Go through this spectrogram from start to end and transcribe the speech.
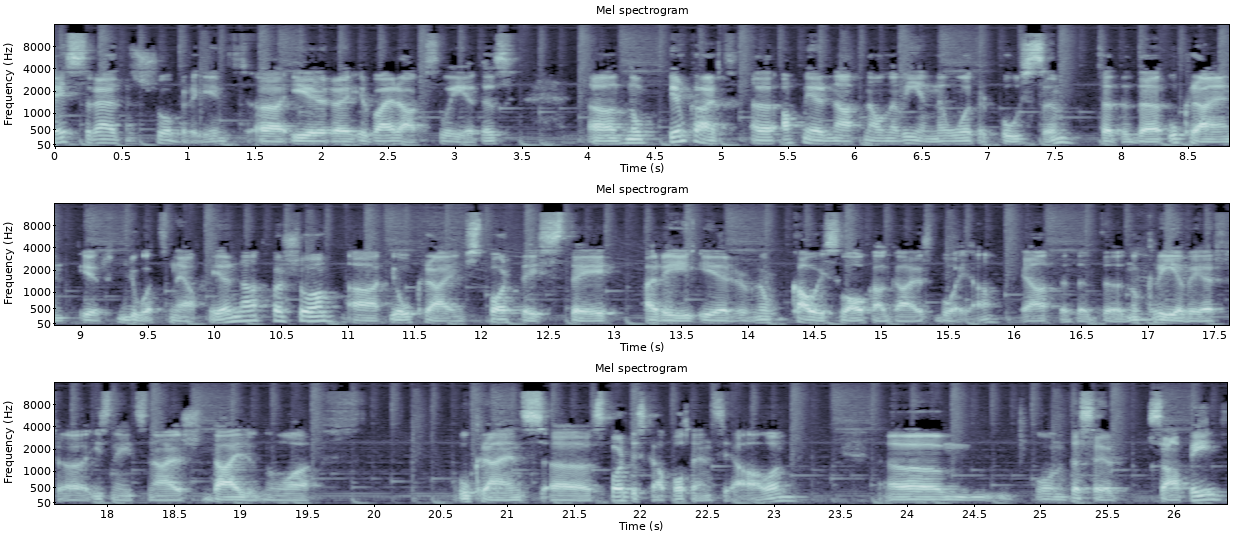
es redzu šobrīd, uh, ir, ir vairākas lietas. Uh, nu, pirmkārt, uh, apmierināta nav neviena ne otra puse. Tad uh, Ukraiņa ir ļoti neapmierināta par šo, uh, jo Ukrāņu sportisti arī ir nu, kaujas laukā gājuši bojā. Jā, tad, tad nu, Krievi ir uh, iznīcinājuši daļu no Ukraiņas uh, sportiskā potenciāla. Um, un tas ir sāpīgi.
